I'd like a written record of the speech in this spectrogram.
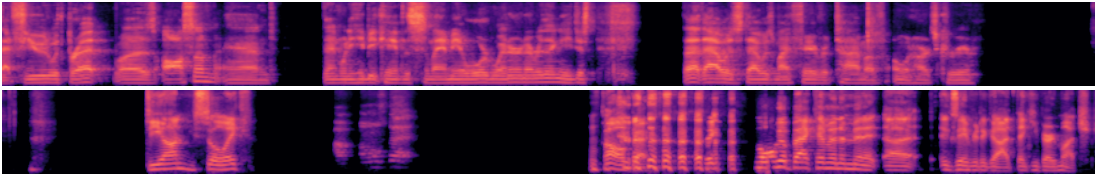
That feud with Bret was awesome, and then when he became the Slammy Award winner and everything, he just that that was that was my favorite time of Owen Hart's career. Dion, you still awake? Oh, okay. Well, we'll get back to him in a minute. Uh, Xavier to God, thank you very much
